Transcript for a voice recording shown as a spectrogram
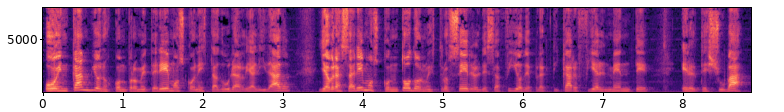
¿O en cambio nos comprometeremos con esta dura realidad y abrazaremos con todo nuestro ser el desafío de practicar fielmente el Teshuvah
